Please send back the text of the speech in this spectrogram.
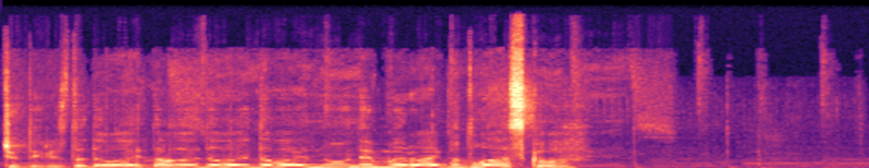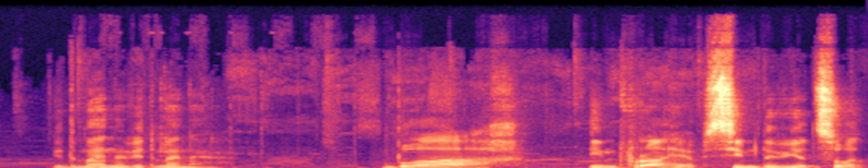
400, давай, давай, давай, давай, ну не вмирай, будь ласка. Від мене, від мене. Бах! 7 фрагів, 7900.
